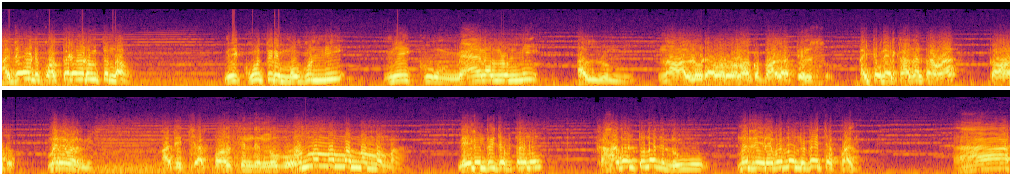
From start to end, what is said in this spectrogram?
అదేమిటి కొత్తగా అడుగుతున్నావు? నీ కూతురి మొగుణ్ణి నీకు మేనల్లుణ్ణి అల్లుణ్ణి. నా అల్లుడెవరో నాకు బాగా తెలుసు. అయితే నేను కాదంటావా? కాదు. మరెవరిని? అది చెప్పాల్సింది నువ్వు. అమ్మమ్మమ్మమ్మమ్మ. నేనెందుకు చెప్తాను? కాదంటున్నది నువ్వు. మరి నేనెవరినో నువ్వే చెప్పాలి. ఆ,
